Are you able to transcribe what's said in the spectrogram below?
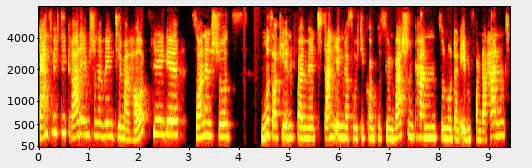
Ganz wichtig, gerade eben schon erwähnt, Thema Hautpflege, Sonnenschutz, muss auf jeden Fall mit. Dann irgendwas, wo ich die Kompression waschen kann, zur Not dann eben von der Hand.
